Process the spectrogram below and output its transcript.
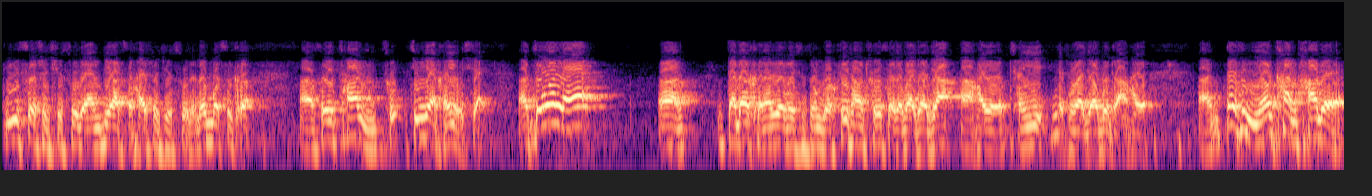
第一次是去苏联，第二次还是去苏联的莫斯科，啊，所以他你出经验很有限，啊，周恩来，啊，大家可能认为是中国非常出色的外交家，啊，还有陈毅也是外交部长，还有，啊，但是你要看他的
